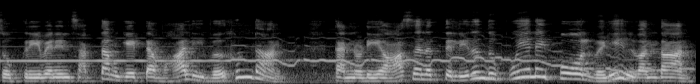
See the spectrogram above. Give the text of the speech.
சுக்ரீவனின் சத்தம் கேட்ட வாலி வெகுண்டான். தன்னுடைய ஆசனத்தில் இருந்து புயலைப் போல் வெளியில் வந்தான்.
